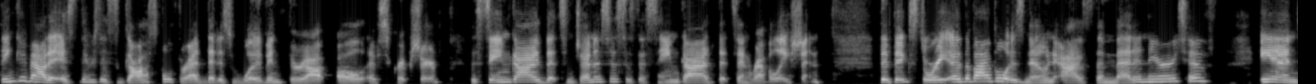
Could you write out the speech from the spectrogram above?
think about it as there's this gospel thread that is woven throughout all of Scripture. The same God that's in Genesis is the same God that's in Revelation. The big story of the Bible is known as the meta narrative and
